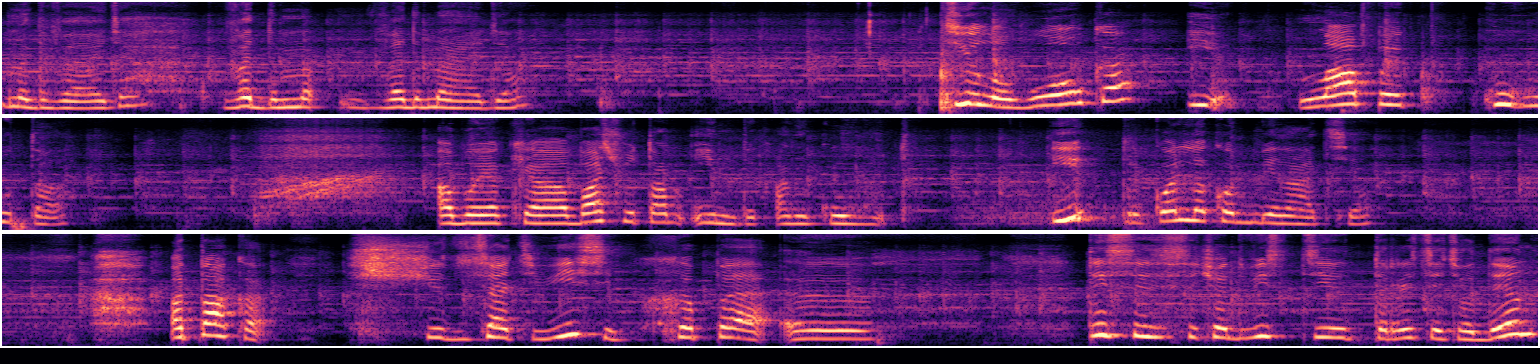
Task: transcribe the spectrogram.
Медведя. Ведм... Ведмедя. Тіло вовка і лапи кугута. Або як я бачу, там індик, а не кугут. І прикольна комбінація. Атака 68, ХП е, 1231,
